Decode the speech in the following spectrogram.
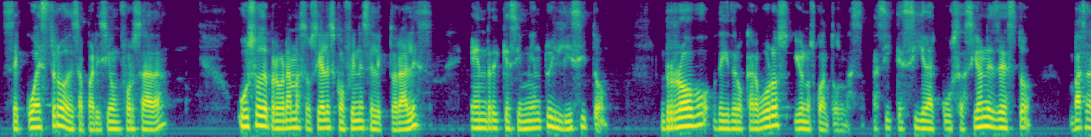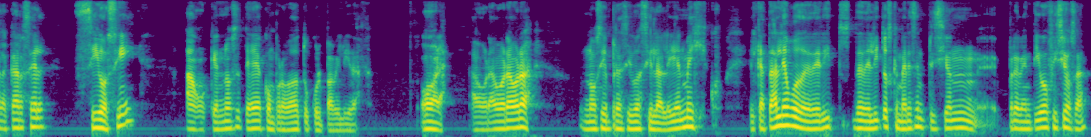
secuestro o desaparición forzada, uso de programas sociales con fines electorales, enriquecimiento ilícito, robo de hidrocarburos y unos cuantos más. Así que si la acusación es de esto, vas a la cárcel sí o sí, aunque no se te haya comprobado tu culpabilidad. Ahora, ahora, ahora, ahora, no siempre ha sido así la ley en México. El catálogo de delitos, de que merecen prisión eh, preventiva oficiosa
